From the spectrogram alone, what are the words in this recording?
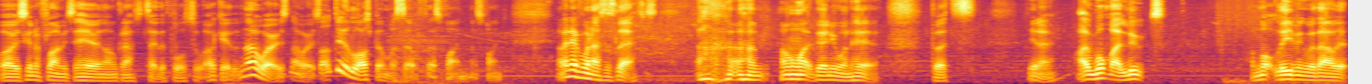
Well, he's going to fly me to here and I'm going to have to take the portal. Okay, no worries, no worries. I'll do the last bit myself. That's fine, that's fine. I mean, everyone else has left. Um, I'm like the only one here. But, you know, I want my loot. I'm not leaving without it.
